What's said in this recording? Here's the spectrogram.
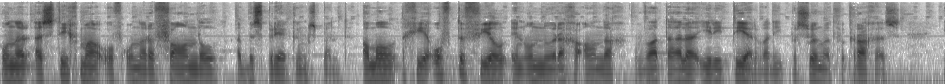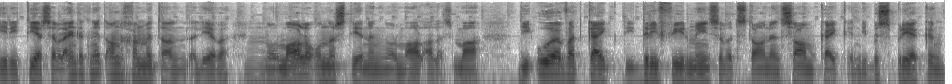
onder 'n stigma of onder 'n vaandel 'n besprekingspunt. Almal gee of te veel en onnodige aandag wat hulle irriteer, wat die persoon wat verkragt is irriteer. Sy wil eintlik net aangaan met haar lewe, hmm. normale ondersteuning, normaal alles, maar die oë wat kyk, die 3, 4 mense wat staan en saam kyk en die bespreking,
